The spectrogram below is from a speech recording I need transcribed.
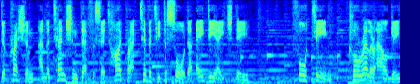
depression, and attention deficit hyperactivity disorder ADHD. 14. Chlorella algae,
